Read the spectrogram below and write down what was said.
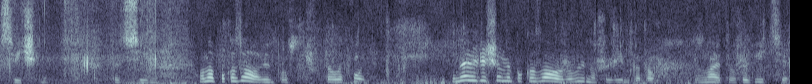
свідчення пенсійне. Вона показала, він просто в телефоні. І навіть якщо не показала, вже видно, що жінка там, знаєте, вже віці.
